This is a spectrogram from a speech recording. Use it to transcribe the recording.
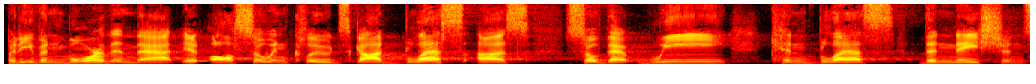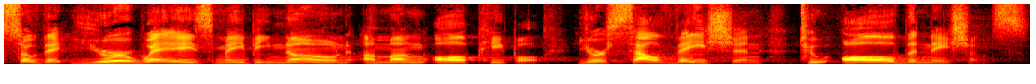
But even more than that, it also includes God bless us so that we can bless the nations, so that your ways may be known among all people, your salvation to all the nations.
